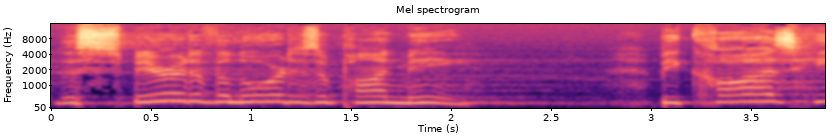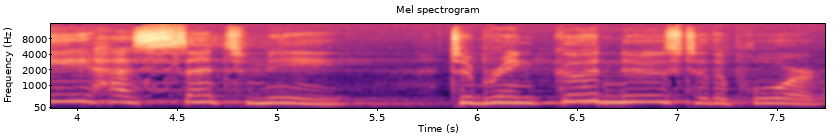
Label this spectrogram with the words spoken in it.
The Spirit of the Lord is upon me, because he has sent me to bring good news to the poor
